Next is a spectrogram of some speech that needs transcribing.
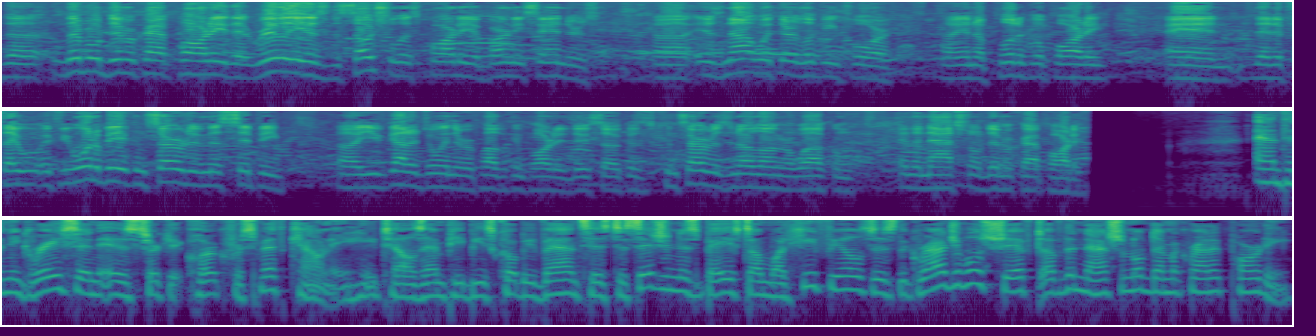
the Liberal Democrat Party, that really is the Socialist Party of Bernie Sanders, uh, is not what they're looking for uh, in a political party, and that if they if you want to be a conservative in Mississippi, uh, you've got to join the Republican Party to do so because conservatives are no longer welcome in the National Democrat Party. Anthony Grayson is circuit clerk for Smith County. He tells MPB's Kobee Vance his decision is based on what he feels is the gradual shift of the National Democratic Party.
